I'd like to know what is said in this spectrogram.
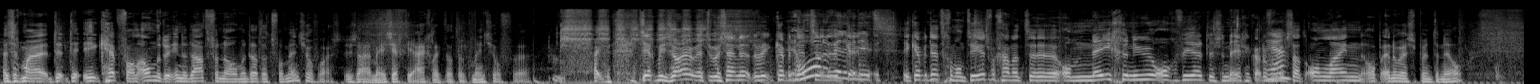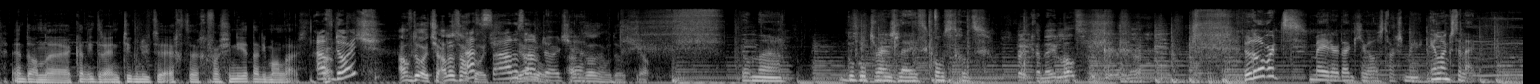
Hij zegt, maar de, de- ik heb van anderen inderdaad vernomen dat het voor Menschhoff was. Dus daarmee zegt hij eigenlijk dat ook Menschhoff... eh, het is echt bizar. We zijn, er- ik, heb het net, eh, ik- ik heb het net gemonteerd. We gaan het eh, om 9 uur ongeveer, tussen 9 en kwart over Ja? staat online op nos.nl. En dan eh, kan iedereen 10 minuten echt eh, gefascineerd naar die man luisteren. Auf Deutsch? Auf Deutsch, alles auf Deutsch. alles Ja, auf. Deutsch, ja. Alles auf Deutsch, ja. Dan Google Translate, komt het goed. Ik spreek geen Nederlands. ja. Robert Meder, dankjewel. Straks meer in Langs de Lijn.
